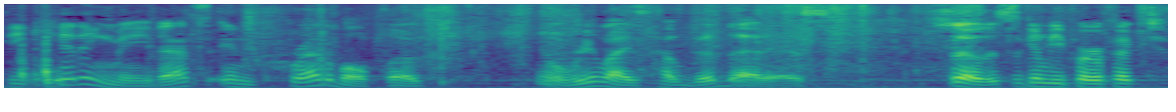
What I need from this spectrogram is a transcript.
be kidding me. That's incredible, folks. You don't realize how good that is. So this is going to be perfect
